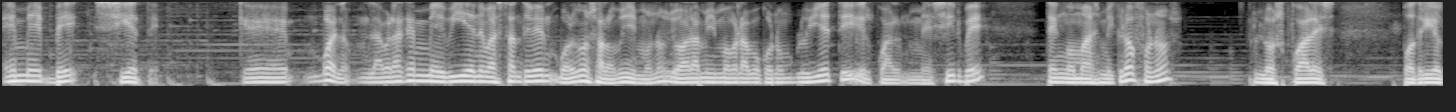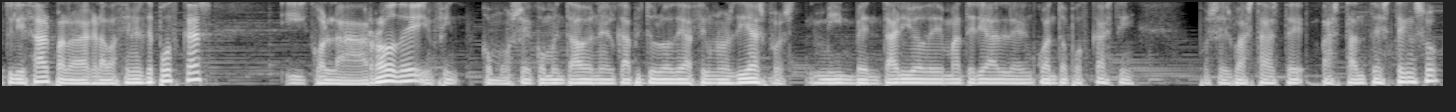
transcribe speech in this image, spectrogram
MB7. Que, bueno, la verdad que me viene bastante bien. Volvemos a lo mismo, ¿no? Yo ahora mismo grabo con un Blue Yeti, el cual me sirve. Tengo más micrófonos, los cuales podría utilizar para las grabaciones de podcast y con la Rode, en fin, como os he comentado en el capítulo de hace unos días, pues mi inventario de material en cuanto a podcasting pues es bastante, bastante extenso,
